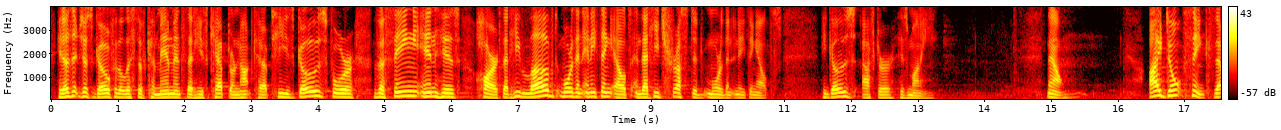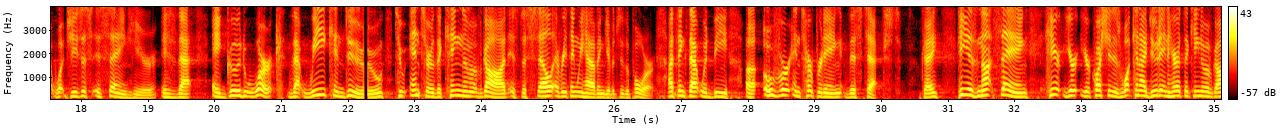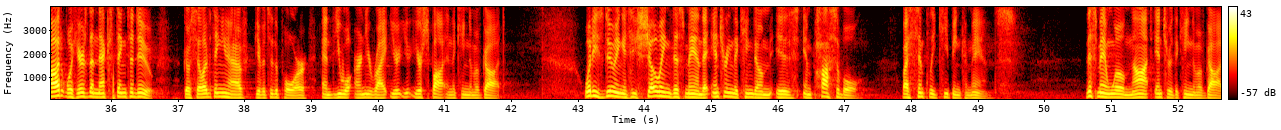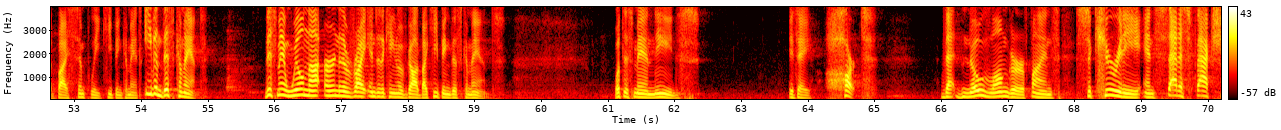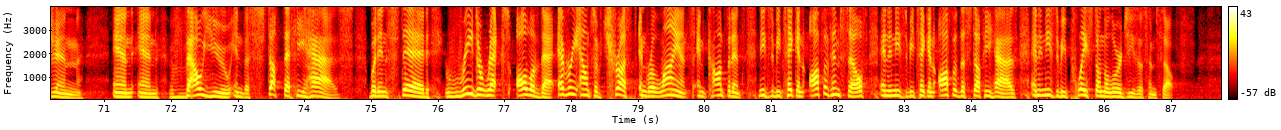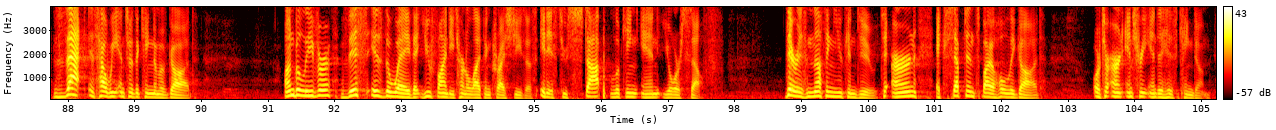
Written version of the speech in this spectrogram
He doesn't just go for the list of commandments that he's kept or not kept. He goes for the thing in his heart that he loved more than anything else and that he trusted more than anything else. He goes after his money. Now, I don't think that what Jesus is saying here is that a good work that we can do to enter the kingdom of God is to sell everything we have and give it to the poor. I think that would be uh, over interpreting this text. Okay? He is not saying, here, your, your question is, what can I do to inherit the kingdom of God? Well, here's the next thing to do go sell everything you have, give it to the poor, and you will earn your right, your, your spot in the kingdom of God. What he's doing is he's showing this man that entering the kingdom is impossible by simply keeping commands. This man will not enter the kingdom of God by simply keeping commands, even this command. This man will not earn the right into the kingdom of God by keeping this command. What this man needs is a heart that no longer finds security and satisfaction and, and value in the stuff that he has, but instead redirects all of that. Every ounce of trust and reliance and confidence needs to be taken off of himself, and it needs to be taken off of the stuff he has, and it needs to be placed on the Lord Jesus himself. That is how we enter the kingdom of God. Unbeliever, this is the way that you find eternal life in Christ Jesus. It is to stop looking in yourself. There is nothing you can do to earn acceptance by a holy God or to earn entry into his kingdom.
